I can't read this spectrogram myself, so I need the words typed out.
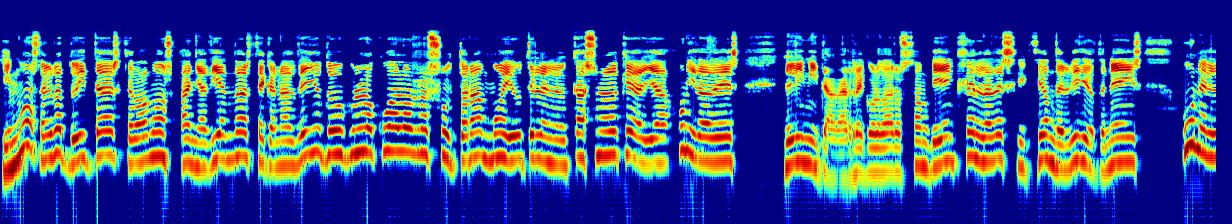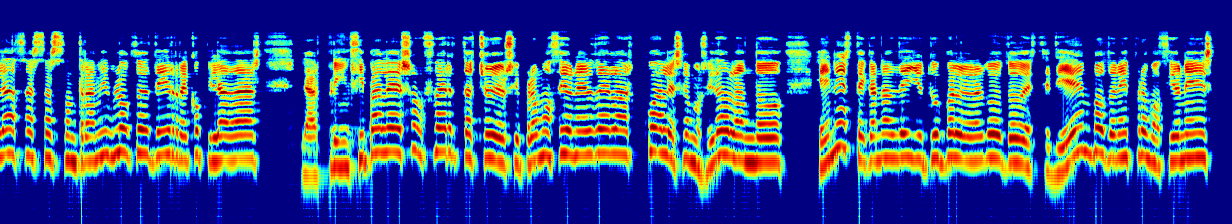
y muestras gratuitas que vamos añadiendo a este canal de YouTube, lo cual os resultará muy útil en el caso en el que haya unidades limitadas. Recordaros también que en la descripción del vídeo tenéis un enlace hasta mi blog donde tenéis recopiladas las principales ofertas, chollos y promociones de las cuales hemos ido hablando en este canal de YouTube a lo largo de todo este tiempo. Tenéis promociones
